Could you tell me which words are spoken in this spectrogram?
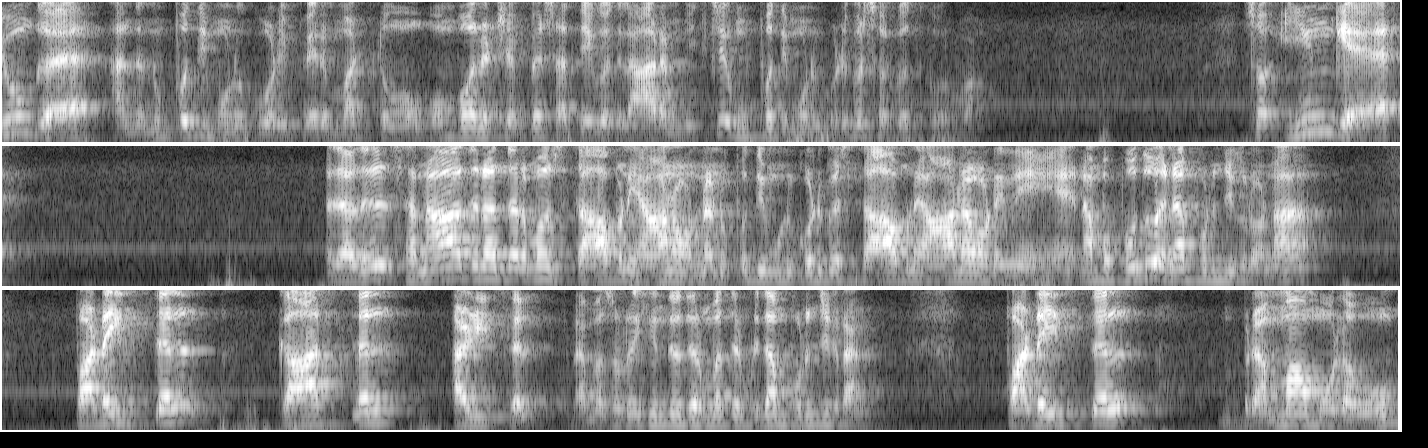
இவங்க அந்த முப்பத்தி மூணு கோடி பேர் மட்டும் ஒன்பது லட்சம் பேர் சத்தியகுகத்தில் ஆரம்பித்து முப்பத்தி மூணு கோடி பேர் சொர்க்கத்துக்கு வருவாங்க. ஸோ இங்கே அதாவது சனாதன தர்மம் ஸ்தாபனை ஆன உடனே முப்பத்தி மூணு கோடி பேர் ஸ்தாபனை ஆன உடனே நம்ம பொதுவாக என்ன புரிஞ்சுக்கிறோம்னா படைத்தல் காத்தல் அழித்தல். நம்ம சொல்ற ஹிந்து தர்மத்தை இப்படி தான் புரிஞ்சுக்கிறாங்க. படைத்தல் பிரம்மா மூலமும்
